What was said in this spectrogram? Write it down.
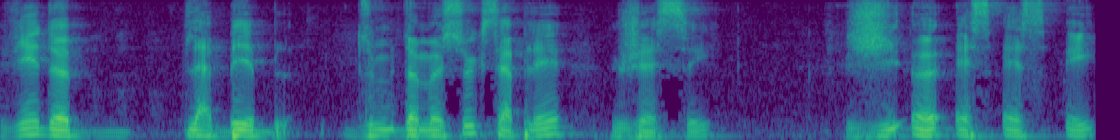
vient de la Bible, du- d'un monsieur qui s'appelait Jesse, J-E-S-S-E,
